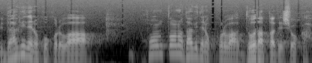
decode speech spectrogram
ダビデの心は本当のダビデの心はどうだったでしょうか？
